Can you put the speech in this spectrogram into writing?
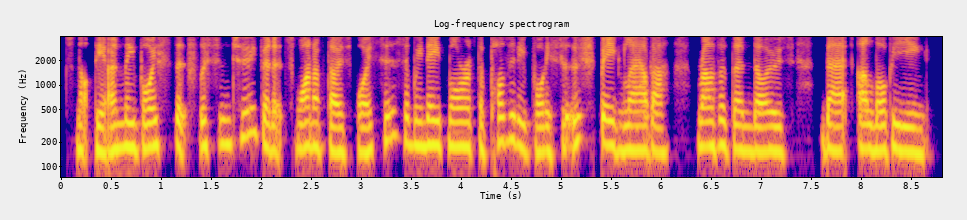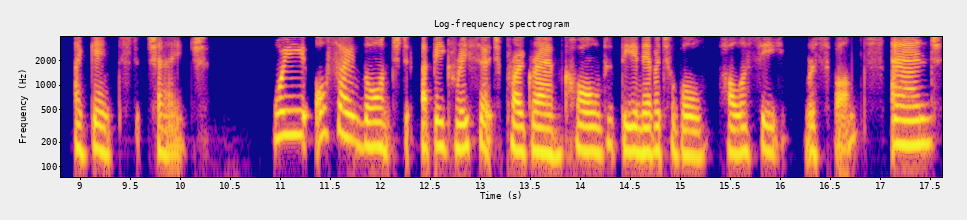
It's not the only voice that's listened to, but it's one of those voices. And we need more of the positive voices being louder rather than those that are lobbying against change. We also launched a big research program called the Inevitable Policy Response. And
